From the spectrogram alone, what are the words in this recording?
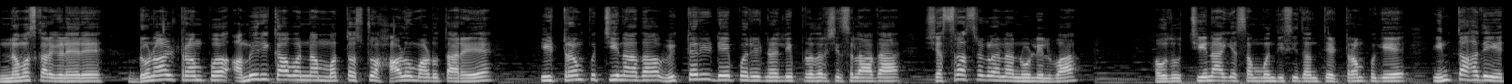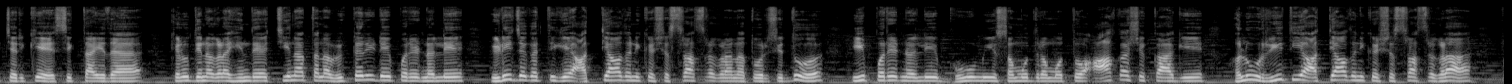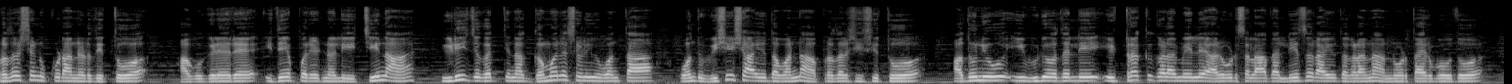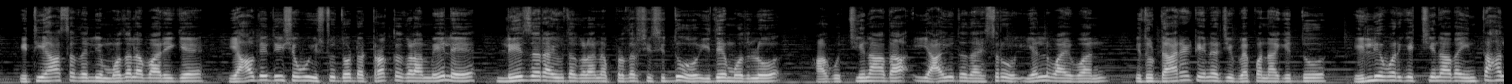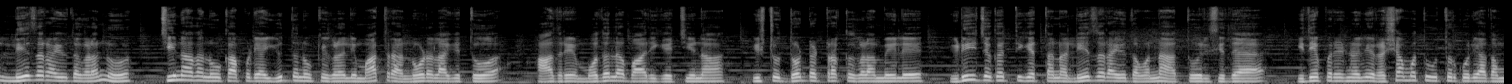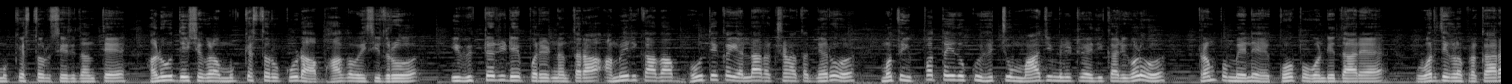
ನಮಸ್ಕಾರ ಗೆಳೆಯರೆ, Donald Trump ಅಮೆರಿಕಾವನ್ನ ಮತ್ತಷ್ಟು ಹಾಳು ಮಾಡುತ್ತಾರೆ. ಈ ಟ್ರಂಪ್ ಚೀನಾದ ವಿಕ್ಟರಿ ಡೇ ಪರೇಡ್ನಲ್ಲಿ ಪ್ರದರ್ಶಿಸಲಾದ ಶಸ್ತ್ರಾಸ್ತ್ರಗಳನ್ನು ನೋಡಲಿಲ್ವಾ? ಹೌದು, ಚೀನಾಗೆ ಸಂಬಂಧಿಸಿದಂತೆ ಟ್ರಂಪ್ಗೆ ಇಂತಹದೇ ಎಚ್ಚರಿಕೆ ಸಿಗ್ತಾ ಇದೆ. ಕೆಲವು ದಿನಗಳ ಹಿಂದೆ ಚೀನಾ ತನ್ನ ವಿಕ್ಟರಿ ಡೇ ಪರೇಡ್ನಲ್ಲಿ ಇಡೀ ಜಗತ್ತಿಗೆ ಅತ್ಯಾಧುನಿಕ ಶಸ್ತ್ರಾಸ್ತ್ರಗಳನ್ನು ತೋರಿಸಿದ್ದು, ಈ ಪರೇಡ್ನಲ್ಲಿ ಭೂಮಿ, ಸಮುದ್ರ ಮತ್ತು ಆಕಾಶಕ್ಕಾಗಿ ಹಲವು ರೀತಿಯ ಅತ್ಯಾಧುನಿಕ ಶಸ್ತ್ರಾಸ್ತ್ರಗಳ ಪ್ರದರ್ಶನ ಕೂಡ ನಡೆದಿತ್ತು. ಹಾಗೂ ಗೆಳೆಯರೆ, ಇದೇ ಪರೇಡ್ನಲ್ಲಿ ಚೀನಾ ಇಡೀ ಜಗತ್ತಿನ ಗಮನ ಸೆಳೆಯುವಂತ ಒಂದು ವಿಶೇಷ ಆಯುಧವನ್ನು ಪ್ರದರ್ಶಿಸಿತು ಅದು ನೀವು ಈ ವಿಡಿಯೋದಲ್ಲಿ ಈ ಟ್ರಕ್ಗಳ ಮೇಲೆ ಅಳವಡಿಸಲಾದ ಲೇಸರ್ ಆಯುಧಗಳನ್ನು ನೋಡ್ತಾ ಇರಬಹುದು ಇತಿಹಾಸದಲ್ಲಿ ಮೊದಲ ಬಾರಿಗೆ ಯಾವುದೇ ದೇಶವು ಇಷ್ಟು ದೊಡ್ಡ ಟ್ರಕ್ಗಳ ಮೇಲೆ ಲೇಸರ್ ಆಯುಧಗಳನ್ನು ಪ್ರದರ್ಶಿಸಿದ್ದು ಇದೇ ಮೊದಲು. ಹಾಗೂ ಚೀನಾದ ಈ ಆಯುಧದ ಹೆಸರು ಎಲ್ ವೈ ಒನ್. ಇದು ಡೈರೆಕ್ಟ್ ಎನರ್ಜಿ ವೆಪನ್ ಆಗಿದ್ದು ಇಲ್ಲಿಯವರೆಗೆ ಚೀನಾದ ಇಂತಹ ಲೇಸರ್ ಆಯುಧಗಳನ್ನು ಚೀನಾದ ನೌಕಾಪಡೆಯ ಯುದ್ಧ ನೌಕೆಗಳಲ್ಲಿ ಮಾತ್ರ ನೋಡಲಾಗಿತ್ತು. ಆದರೆ ಮೊದಲ ಬಾರಿಗೆ ಚೀನಾ ಇಷ್ಟು ದೊಡ್ಡ ಟ್ರಕ್ಗಳ ಮೇಲೆ ಇಡೀ ಜಗತ್ತಿಗೆ ತನ್ನ ಲೇಸರ್ ಆಯುಧವನ್ನ ತೋರಿಸಿದೆ. ಇದೇ ಪರೇಡ್ನಲ್ಲಿ ರಷ್ಯಾ ಮತ್ತು ಉತ್ತರ ಕೊರಿಯಾದ ಮುಖ್ಯಸ್ಥರು ಸೇರಿದಂತೆ ಹಲವು ದೇಶಗಳ ಮುಖ್ಯಸ್ಥರು ಕೂಡ ಭಾಗವಹಿಸಿದರು. ಈ ವಿಕ್ಟರಿ ಡೇ ಪರೇಡ್ ನಂತರ ಅಮೆರಿಕಾದ ಬಹುತೇಕ ಎಲ್ಲ ರಕ್ಷಣಾ ತಜ್ಞರು ಮತ್ತು ಇಪ್ಪತ್ತೈದಕ್ಕೂ ಹೆಚ್ಚು ಮಾಜಿ ಮಿಲಿಟರಿ ಅಧಿಕಾರಿಗಳು ಟ್ರಂಪ್ ಮೇಲೆ ಕೋಪಗೊಂಡಿದ್ದಾರೆ. ವರದಿಗಳ ಪ್ರಕಾರ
